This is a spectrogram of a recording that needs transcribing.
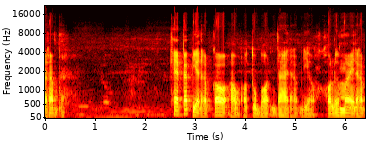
นะครับ แค่แป๊บเดียวนะครับ ก็เอาเอาตัวบอสได้นะครับ เดี๋ยวขอเริ่มใหม่นะครับ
